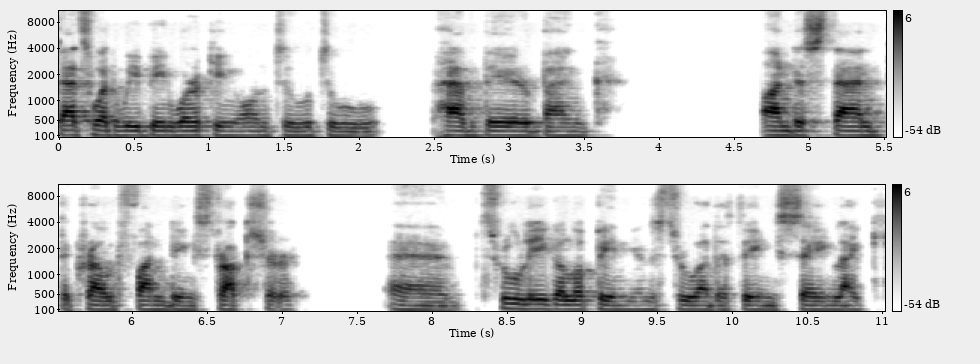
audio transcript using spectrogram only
that's what we've been working on to to have their bank understand the crowdfunding structure uh, through legal opinions, through other things, saying like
